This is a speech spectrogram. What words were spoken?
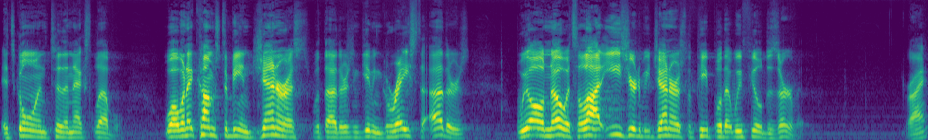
It's going to the next level. Well, when it comes to being generous with others and giving grace to others, we all know it's a lot easier to be generous with people that we feel deserve it. Right?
